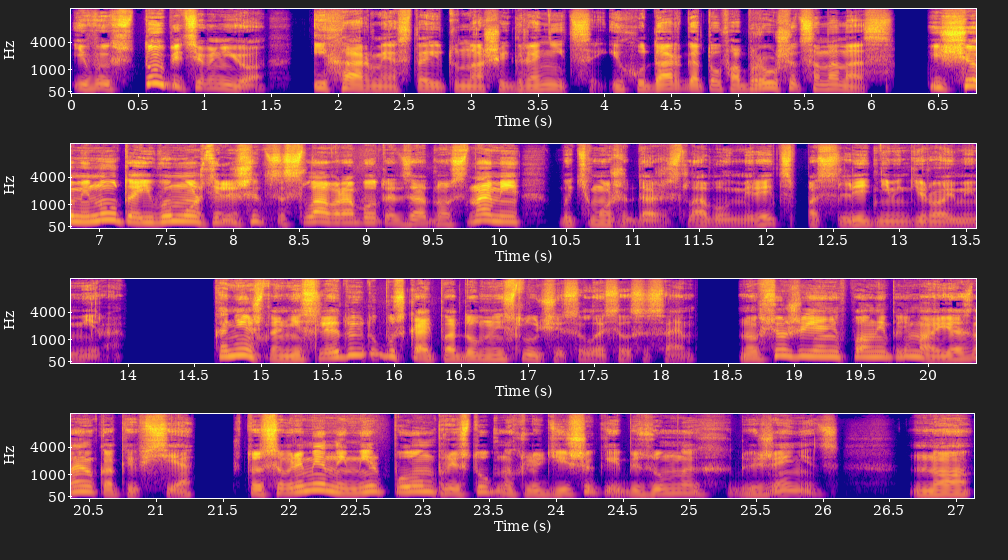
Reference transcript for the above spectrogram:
и вы вступите в нее. Их армия стоит у нашей границы, их удар готов обрушиться на нас. Еще минута, и вы можете лишиться славы работать заодно с нами, быть может, даже славы умереть с последними героями мира. Конечно, не следует упускать подобный случай, согласился Сайм. Но все же я не вполне понимаю. Я знаю, как и все, что современный мир полон преступных людишек и безумных движенец. Но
